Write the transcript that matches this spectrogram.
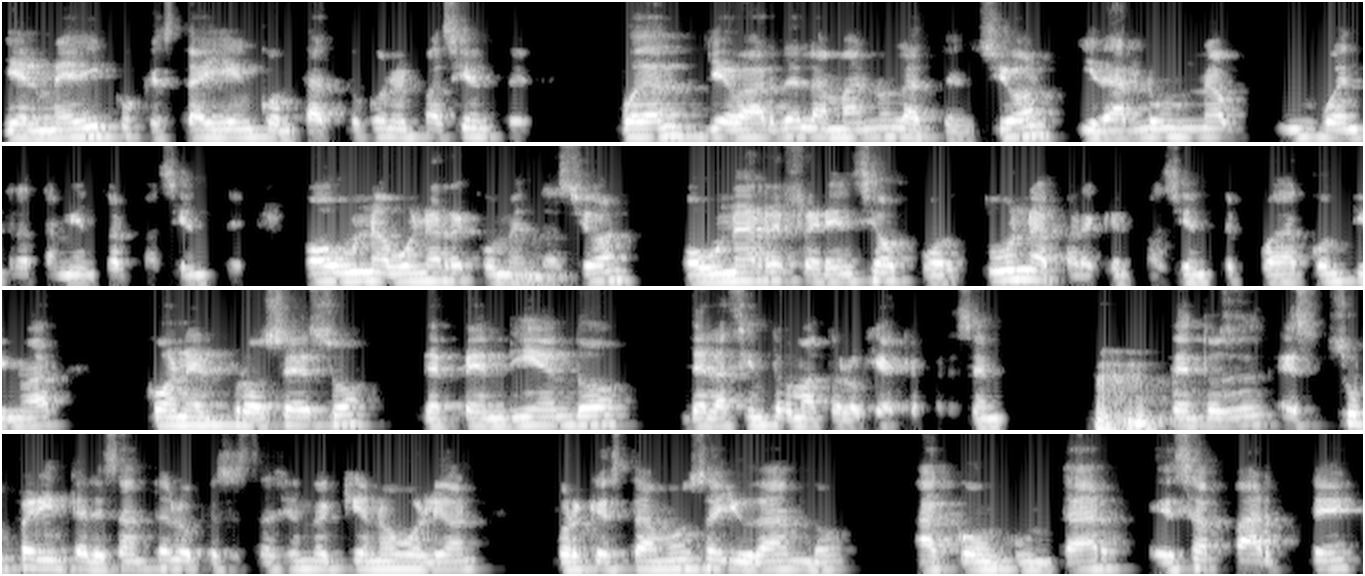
y el médico que está ahí en contacto con el paciente, puedan llevar de la mano la atención y darle un buen tratamiento al paciente o una buena recomendación o una referencia oportuna para que el paciente pueda continuar con el proceso dependiendo de la sintomatología que presenta. Entonces es súper interesante lo que se está haciendo aquí en Nuevo León porque estamos ayudando a conjuntar esa parte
